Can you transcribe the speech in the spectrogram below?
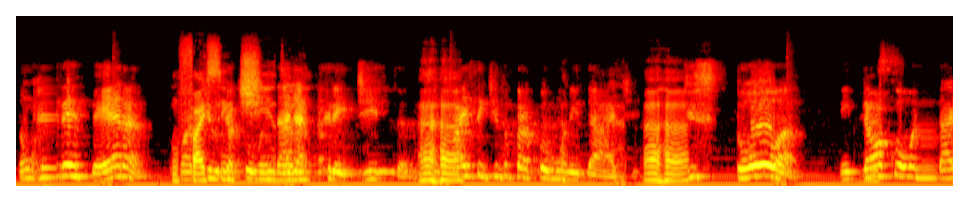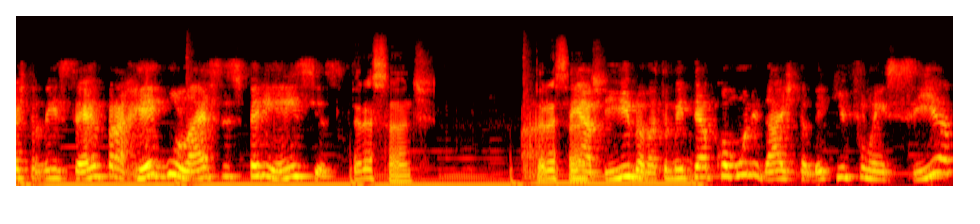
não reverbera não faz sentido, que a comunidade né? acredita. Não faz sentido para a comunidade. Destoa. Então Isso. a comunidade também serve para regular essas experiências. Interessante. Interessante. Tem a Bíblia, mas também tem a comunidade também que influencia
